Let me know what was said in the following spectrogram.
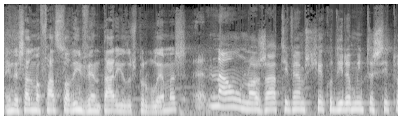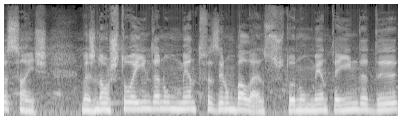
Ainda está numa fase só de inventário dos problemas? Eh, não, nós já tivemos que acudir a muitas situações, mas não estou ainda no momento de fazer um balanço, estou no momento ainda de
